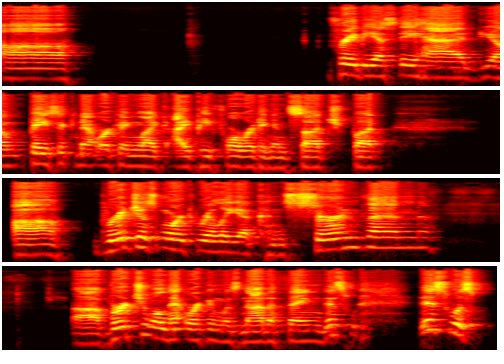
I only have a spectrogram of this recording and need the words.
Uh, FreeBSD had, you know, basic networking like IP forwarding and such, but uh, bridges weren't really a concern then. Uh, virtual networking was not a thing. This this was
